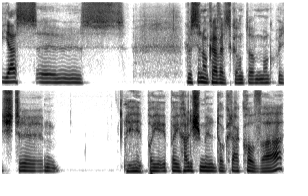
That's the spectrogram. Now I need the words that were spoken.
ja z, y, z Lucyną Krawecką, to mogę powiedzieć, czy pojechaliśmy do Krakowa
